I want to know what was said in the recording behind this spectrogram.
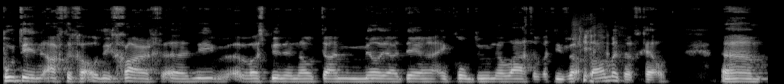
Poetin-achtige oligarch, die was binnen no time miljardair en kon doen en laten wat hij wou met dat geld. Um,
